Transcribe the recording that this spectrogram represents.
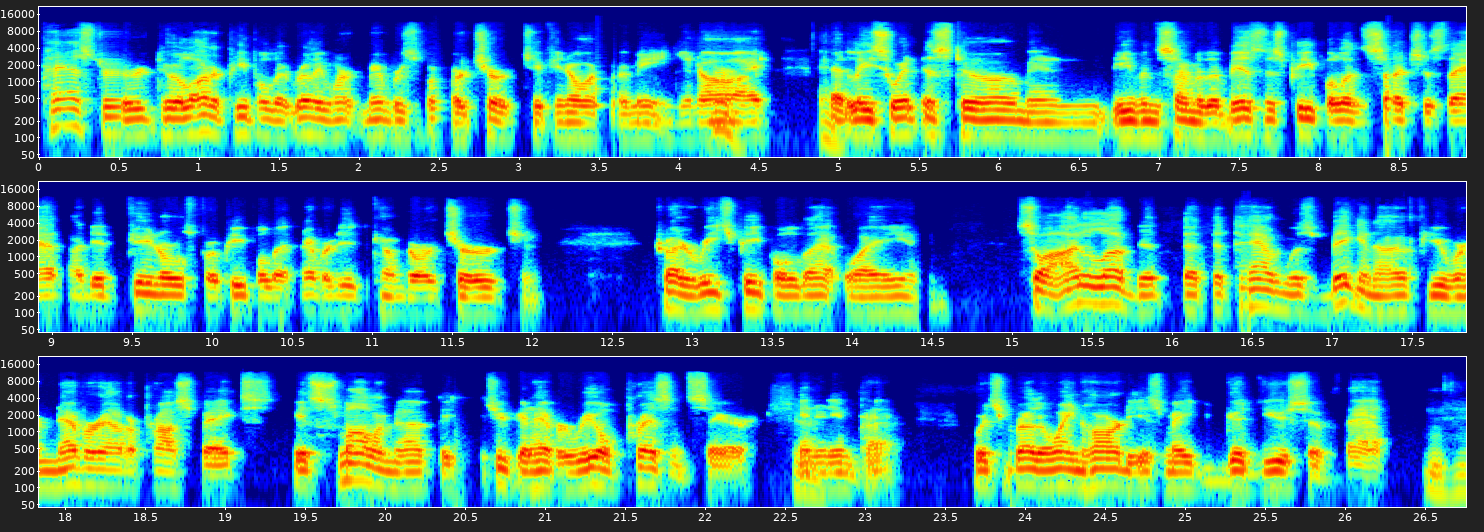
pastor to a lot of people that really weren't members of our church, if you know what I mean. You know, I at least witness to them and even some of the business people and such as that. I did funerals for people that never did come to our church and try to reach people that way. And so I loved it that the town was big enough, you were never out of prospects. It's small enough that you could have a real presence there sure. and an impact, which Brother Wayne Hardy has made good use of that mm-hmm.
